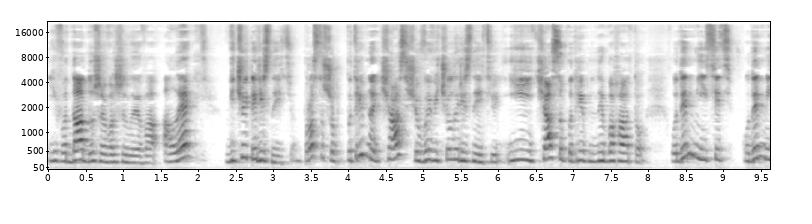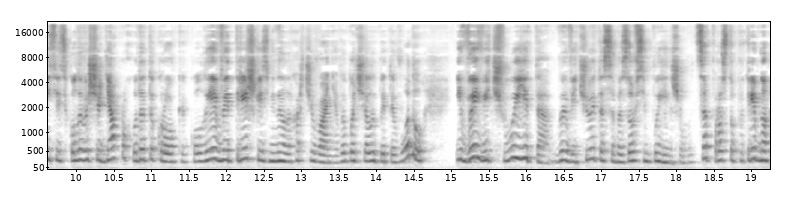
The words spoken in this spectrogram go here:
і вода дуже важлива, але відчуйте різницю. Просто щоб потрібно час, щоб ви відчули різницю. І часу потрібно небагато. Один місяць, один місяць, коли ви щодня проходите кроки, коли ви трішки змінили харчування, ви почали пити воду, і ви відчуєте, ви відчуєте себе зовсім по-іншому. Це просто потрібно,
